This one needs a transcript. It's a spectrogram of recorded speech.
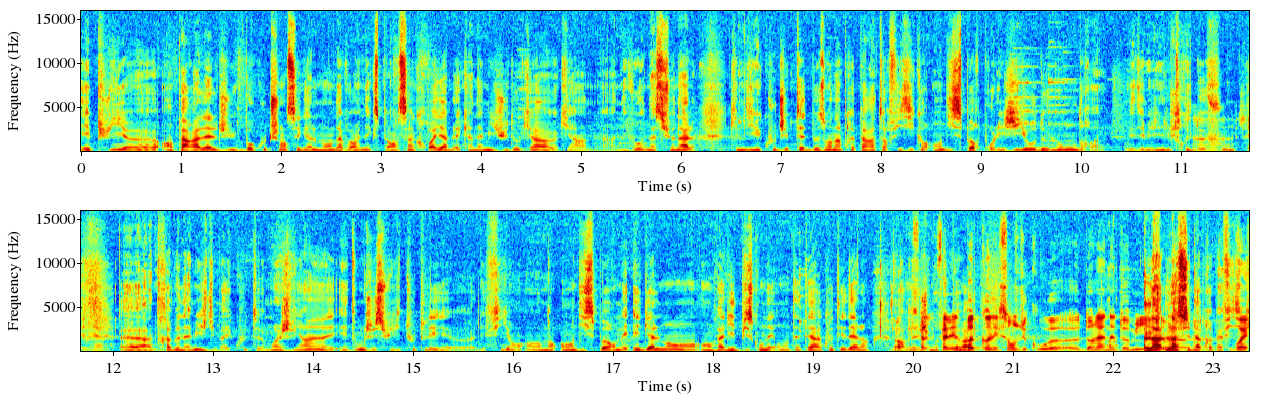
Et puis, euh, en parallèle, j'ai eu beaucoup de chance également d'avoir une expérience incroyable avec un ami judoka euh, qui a un, un niveau national qui me dit écoute, j'ai peut-être besoin d'un préparateur physique en handisport pour les JO de Londres. Vous imaginez le truc de fou. Euh, un très bon ami, je dis bah écoute, moi je viens et donc j'ai suivi toutes les, les filles en, en, en handisport, mais également en, en valide puisqu'on on était à côté d'elles. hein. Alors, Donc, mais il je fallait une bonne connaissance du coup dans l'anatomie. Là, là euh, c'est de la prépa physique. Ouais,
